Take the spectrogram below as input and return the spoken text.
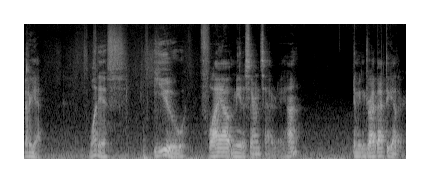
Better yet, what if You fly out and meet us there on Saturday, huh? Then we can drive back together.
